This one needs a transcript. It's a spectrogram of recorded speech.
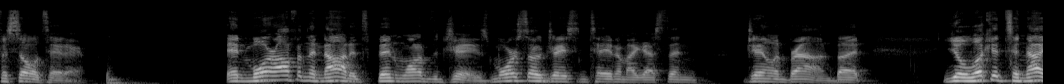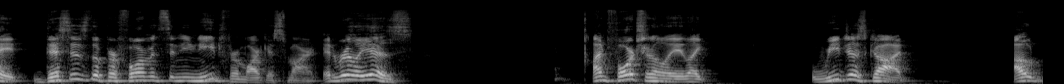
facilitator. And more often than not, it's been one of the Jays. More so Jayson Tatum, I guess, than Jaylen Brown. But you look at tonight, this is the performance that you need for Marcus Smart. It really is. Unfortunately, like we just got out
